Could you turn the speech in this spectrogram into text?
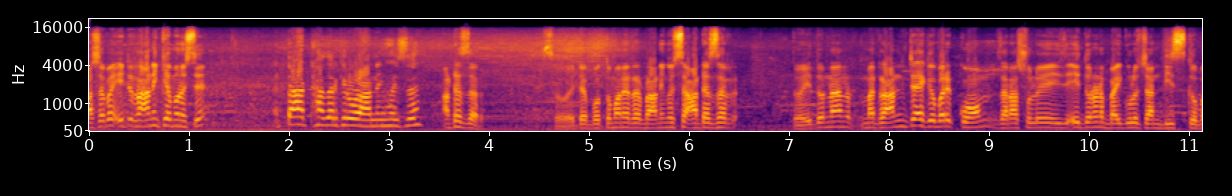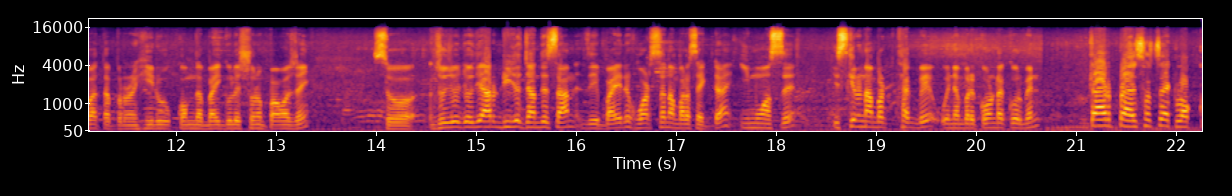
আচ্ছা ভাই এটা রানিং কেমন হয়েছে? এটা আট হাজার কিলো রানিং হয়েছে। আট হাজার। সো এটা বর্তমানে রানিং হচ্ছে আট হাজার তো এই ধরনের মানে রানিংটা একেবারে কম, যারা আসলে এই- ধরনের বাইকগুলো চান ডিসকো বা তারপর হিরো কম দাম বাইকগুলো শোনো পাওয়া যায়। সো যদি যদি আরও ডিটেল জানতে চান, যে বাইরের হোয়াটসঅ্যাপ নাম্বার আছে একটা, ইমো আছে স্ক্রিনের নাম্বার থাকবে, ওই নাম্বারে কন্ট্যাক্ট করবেন। তার প্রাইস হচ্ছে এক লক্ষ।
